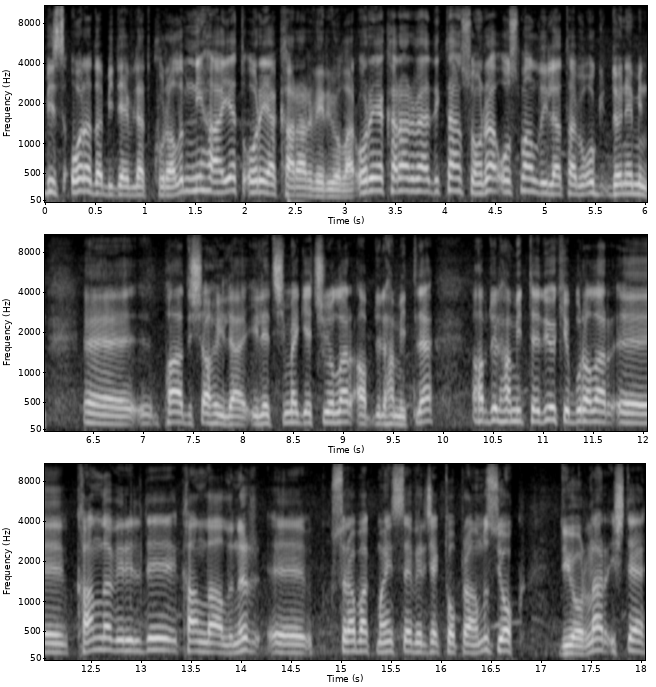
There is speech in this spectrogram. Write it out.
biz orada bir devlet kuralım. Nihayet oraya karar veriyorlar. Oraya karar verdikten sonra Osmanlı'yla tabii o dönemin e, padişahıyla iletişime geçiyorlar Abdülhamit'le. Abdülhamit de diyor ki buralar e, kanla verildi, kanla alınır. E, kusura bakmayın size verecek toprağımız yok diyorlar. İşte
